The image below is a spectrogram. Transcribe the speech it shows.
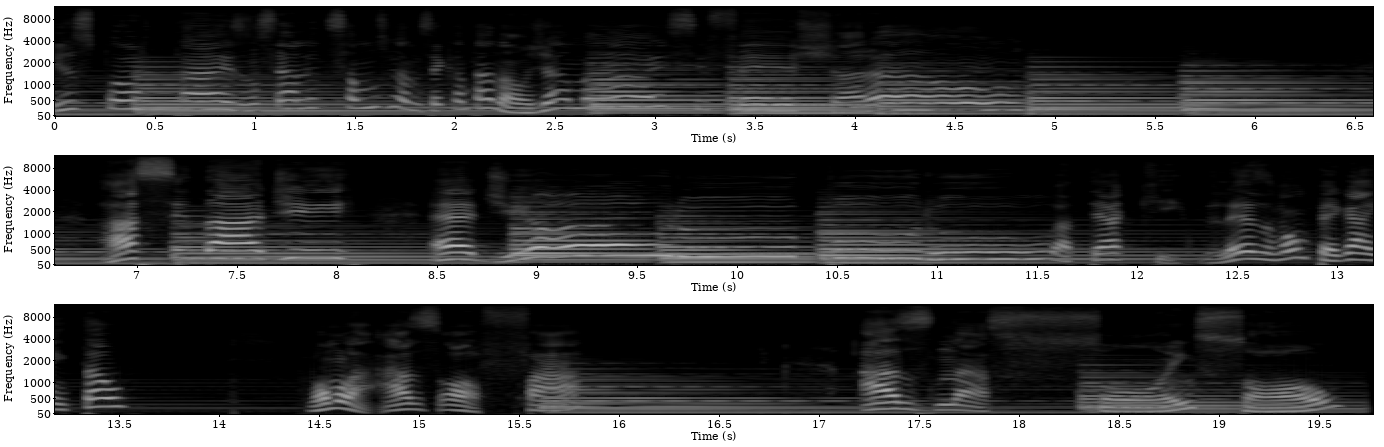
E os portais, não sei a letra dessa música, não sei cantar não, jamais se fecharão. A cidade é de ouro puro. Até aqui, beleza? Vamos pegar então? Vamos lá. As, ó, Fá. As nações, Sol.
